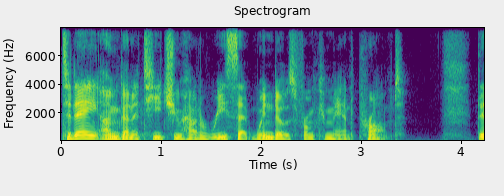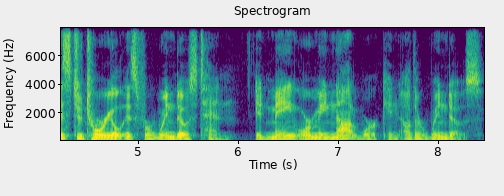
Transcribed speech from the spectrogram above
Today I'm going to teach you how to reset Windows from Command Prompt. This tutorial is for Windows 10. It may or may not work in other Windows.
